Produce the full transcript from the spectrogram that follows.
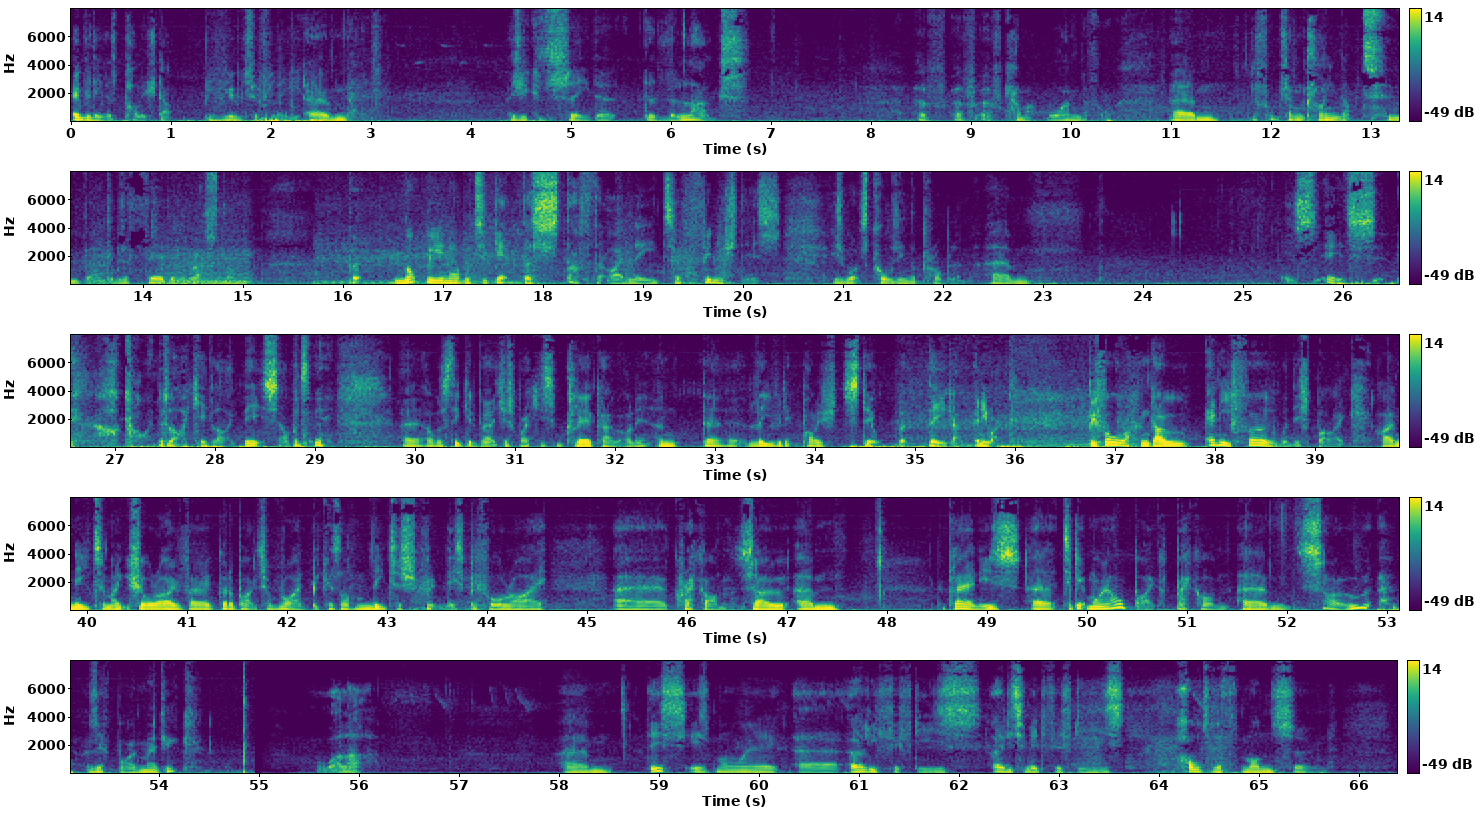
everything is polished up beautifully. Um, as you can see, the, the, the lugs have, have, have come up wonderful. Um, the forks haven't cleaned up too bad. There was a fair bit of rust on them. But not being able to get the stuff that I need to finish this is what's causing the problem. Um, it's it's I kind of like it like this. I would uh, I was thinking about just whacking some clear coat on it and uh, leaving it polished still. But there you go. Anyway, before I can go any further with this bike, I need to make sure I've uh, got a bike to ride because I'll need to strip this before I uh, crack on. So um, the plan is uh, to get my old bike back on. Um, so, as if by magic, voila. Um, this is my uh, early 50s, early to mid 50s Holdsworth Monsoon.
